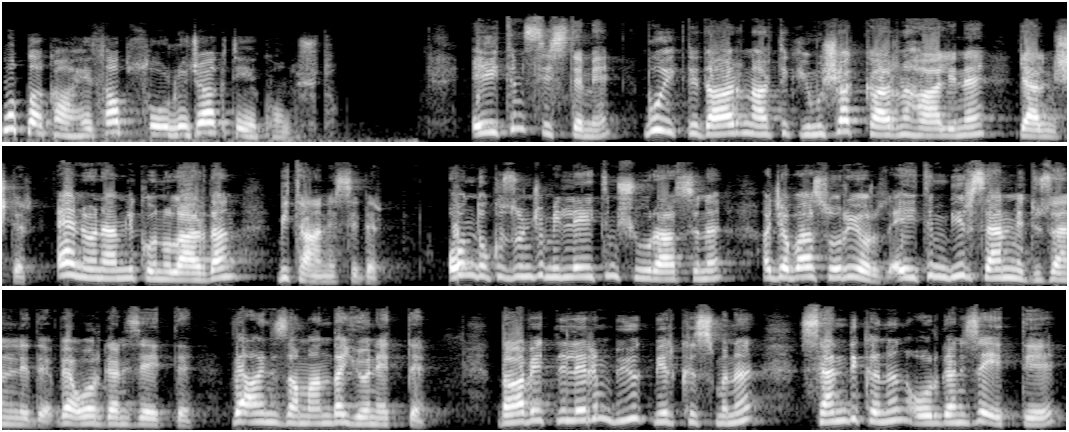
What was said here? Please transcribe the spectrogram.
mutlaka hesap sorulacak diye konuştu. Eğitim sistemi bu iktidarın artık yumuşak karnı haline gelmiştir. En önemli konulardan bir tanesidir. 19. Milli Eğitim Şurası'nı acaba soruyoruz. Eğitim bir sen mi düzenledi ve organize etti ve aynı zamanda yönetti? Davetlilerin büyük bir kısmını sendikanın organize ettiği,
